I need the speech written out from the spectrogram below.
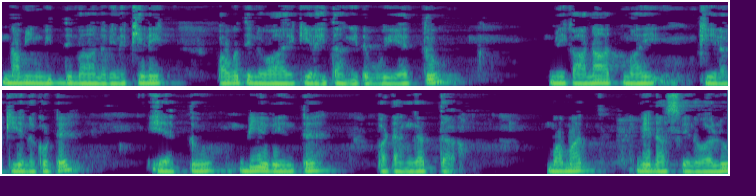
නමින් විද්‍යමාන වෙන කෙනෙක් පවතිනවාය කියලා හිතන් හිටපු ඇත්තෝ මේක අනාත්මයි කියලා කියනකොට ඒ ඇත්තෝ බිය වෙන්න පටන් ගත්තා. මමත් වෙනස් වෙනවලු.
